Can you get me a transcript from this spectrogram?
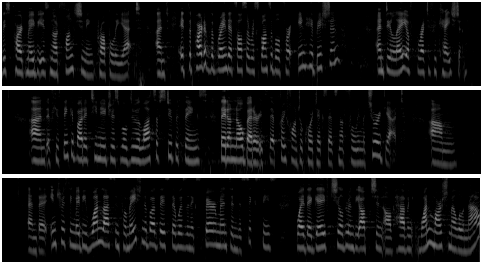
this part maybe is not functioning properly yet. And it's a part of the brain that's also responsible for inhibition and delay of gratification. And if you think about it, teenagers will do lots of stupid things. They don't know better. It's their prefrontal cortex that's not fully matured yet. Um, and the interesting, maybe one last information about this, there was an experiment in the 60s where they gave children the option of having one marshmallow now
